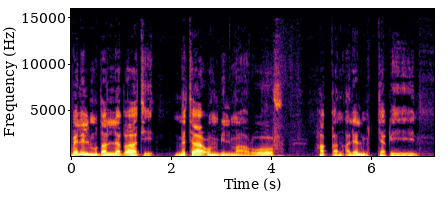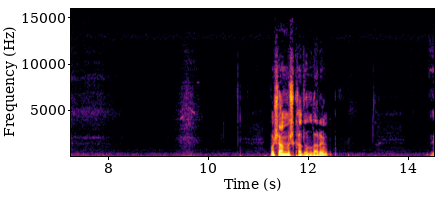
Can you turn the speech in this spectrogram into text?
Velil mudallagati meta'un bil maruf hakkan alel müttegin. Boşanmış kadınların e,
